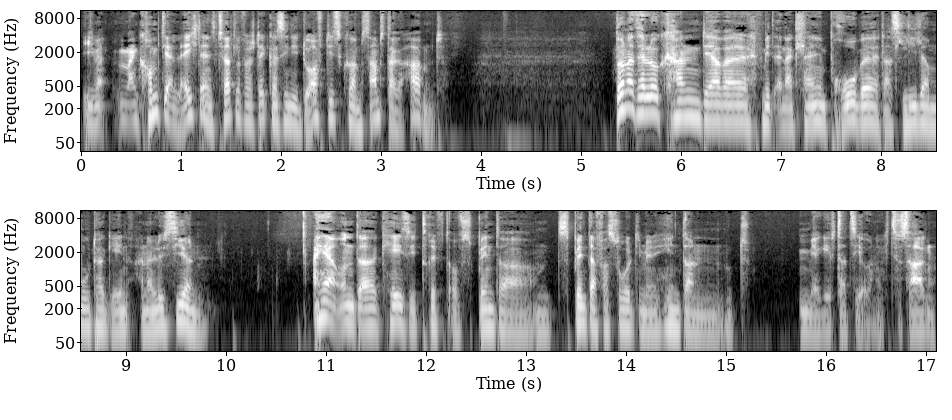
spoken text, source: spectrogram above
Ich mein, man kommt ja leichter ins Turtle-Versteck als in die Dorfdisco am Samstagabend. Donatello kann derweil mit einer kleinen Probe das lila Mutagen analysieren. Ah ja, und äh, Casey trifft auf Splinter und Splinter versucht ihm den Hintern und mir gibt's dazu auch nichts zu sagen.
